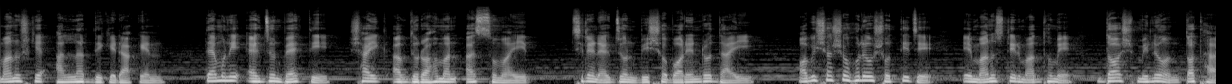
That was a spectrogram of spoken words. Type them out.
মানুষকে আল্লাহর দিকে ডাকেন। তেমনি একজন ব্যক্তি শাইক আব্দুর রহমান আস সুমাইদ ছিলেন একজন বিশ্ব বরেণ্য দায়ী। অবিশ্বাস্য হলেও সত্যি যে, এ মানুষটির মাধ্যমে দশ মিলিয়ন তথা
